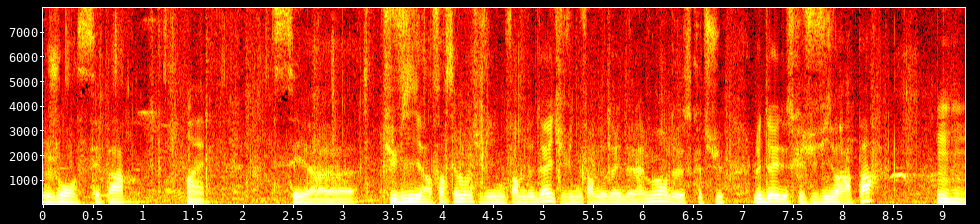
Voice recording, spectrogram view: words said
le jour où on se sépare, Ouais. c'est euh, tu vis alors forcément tu vis une forme de deuil tu vis une forme de deuil de l'amour de ce que tu le deuil de ce que tu vivras pas Mhm.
